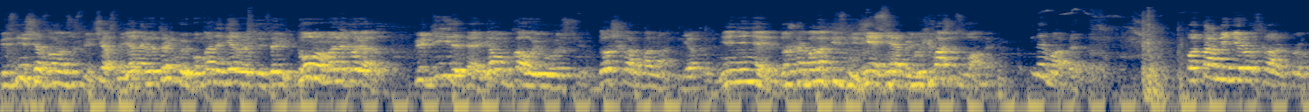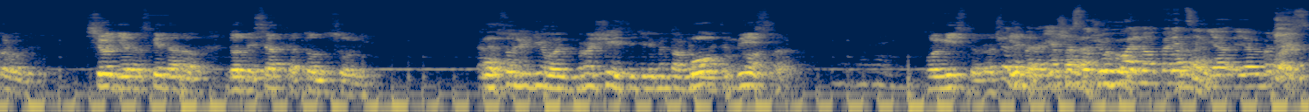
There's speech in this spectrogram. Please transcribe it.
Пізніше я з вами зустріч. Чесно, я не витримую, бо в мене нерви тут здають. Дома в мене порядок. Під'їдете, я вам кавою угощу. До шкарбана. Дякую. Ні-ні-ні, до Шкарбана пізніше. Ні, ні, ну хіба що з вами? Нема питань. Отам мені розкажеш про корону. Сьогодні розкидано до десятка тонн солі. Солі діло розчистить елементарно. По це місту. По місту Що розкидати. бере? Я зараз Чого? буквально перед цим, я, я вибачаюсь,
